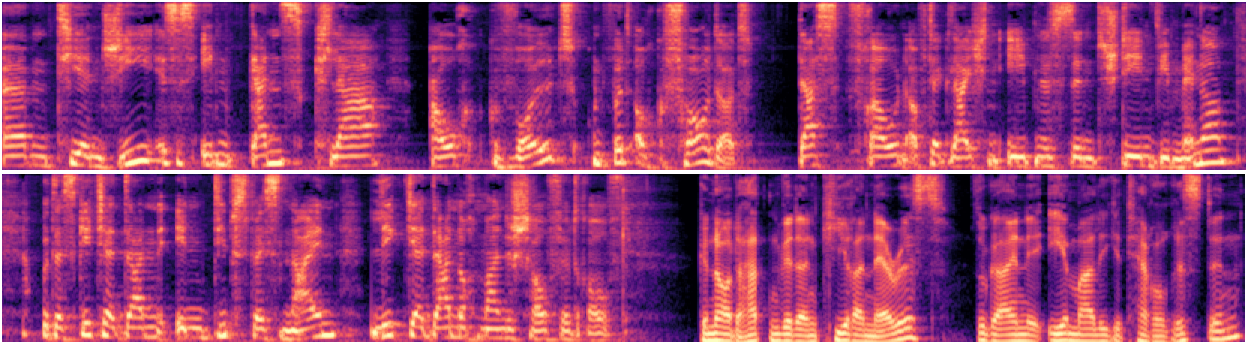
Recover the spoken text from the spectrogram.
ähm, TNG, ist es eben ganz klar auch gewollt und wird auch gefordert, dass Frauen auf der gleichen Ebene sind, stehen wie Männer. Und das geht ja dann in Deep Space Nine, legt ja da noch mal eine Schaufel drauf. Genau, da hatten wir dann Kira Nerys, sogar eine ehemalige Terroristin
